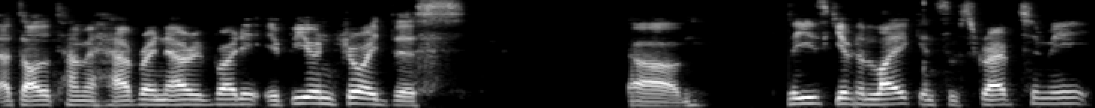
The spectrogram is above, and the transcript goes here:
that's all the time I have right now, everybody. If you enjoyed this, um, please give it a like and subscribe to me.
